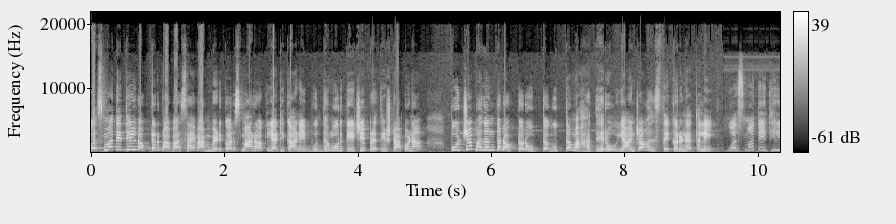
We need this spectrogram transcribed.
वसमत येथील डॉक्टर बाबासाहेब आंबेडकर स्मारक या ठिकाणी बुद्धमूर्तीची प्रतिष्ठापना पूज्य भदंत डॉक्टर उप्तगुप्त महाथेरो यांच्या हस्ते करण्यात आली. वसमत येथील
